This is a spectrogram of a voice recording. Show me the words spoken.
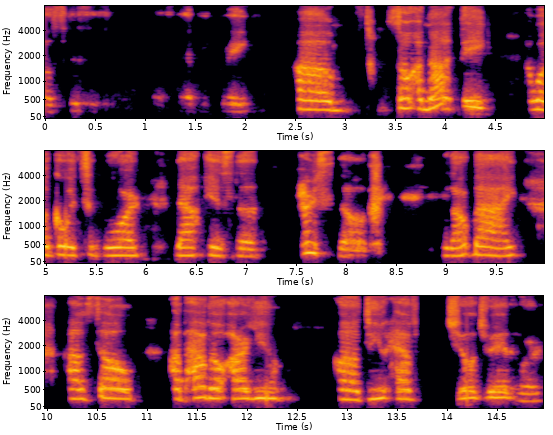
well. So this is that'd be great. Um, so another thing I want to go into more now is the personal, you don't mind. Um, so um, how old are you? Uh, do you have children or?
